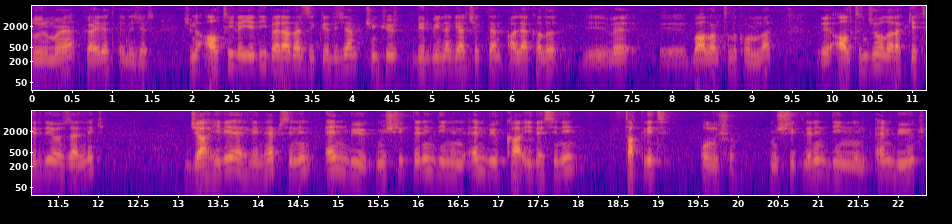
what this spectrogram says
duyurmaya gayret edeceğiz. Şimdi 6 ile 7'yi beraber zikredeceğim. Çünkü birbiriyle gerçekten alakalı e, ve e, bağlantılı konular. 6. olarak getirdiği özellik cahiliye ehlin hepsinin en büyük, müşriklerin dininin en büyük kaidesinin taklit oluşu. Müşriklerin dininin en büyük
